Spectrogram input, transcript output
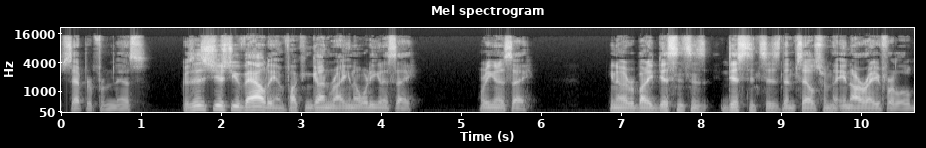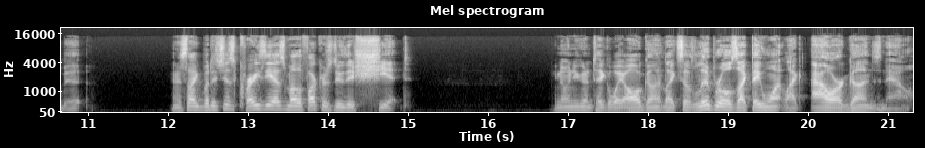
separate from this, because it's just Uvalde and fucking gun right. You know, what are you gonna say? What are you gonna say? You know, everybody distances distances themselves from the NRA for a little bit, and it's like, but it's just crazy ass motherfuckers do this shit. You know, and you're gonna take away all guns. Like, so liberals, like, they want like our guns now,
